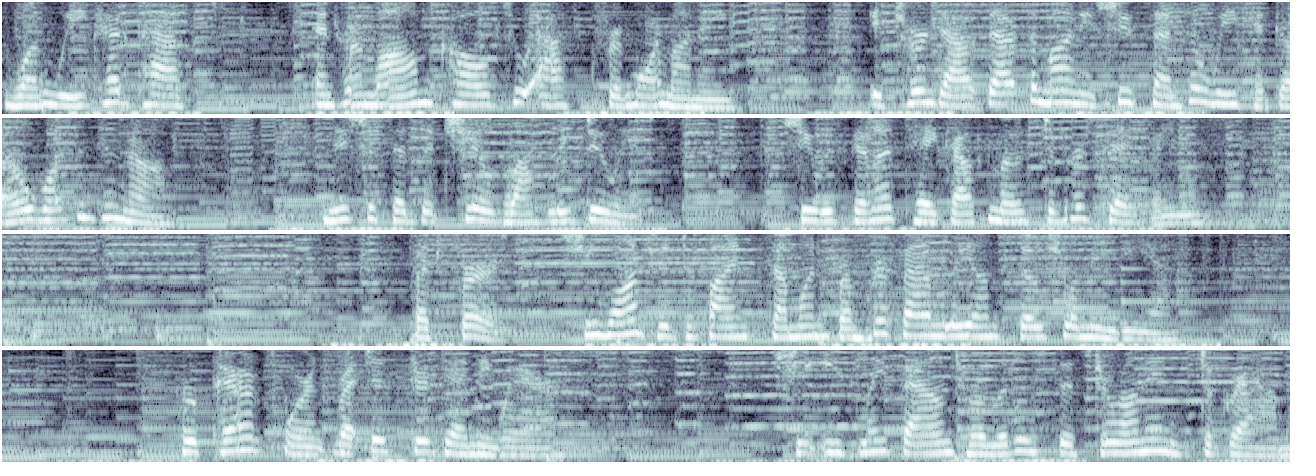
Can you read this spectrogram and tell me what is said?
One week had passed, and her mom called to ask for more money. It turned out that the money she sent a week ago wasn't enough. Nisha said that she'll gladly do it. She was gonna take out most of her savings. But first, she wanted to find someone from her family on social media. Her parents weren't registered anywhere. She easily found her little sister on Instagram.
